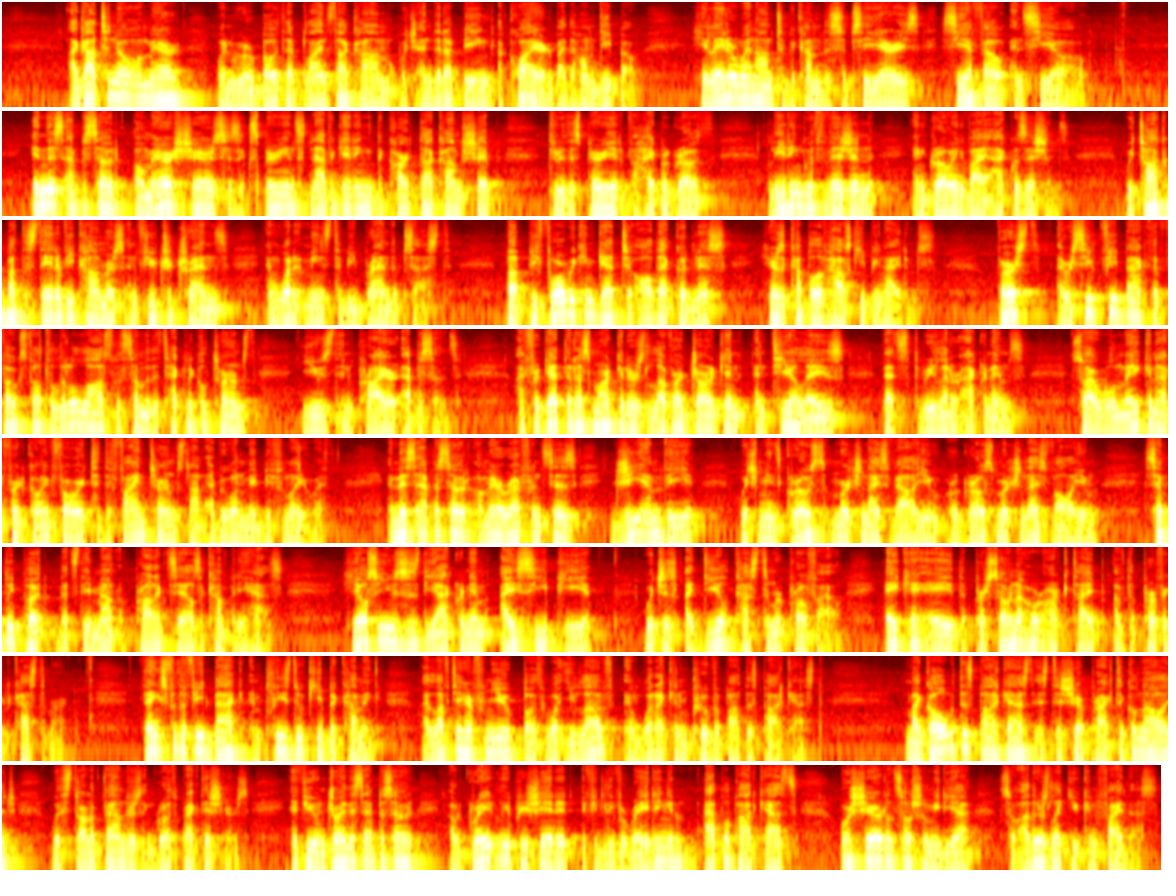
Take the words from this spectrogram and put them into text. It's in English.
I got to know Omair when we were both at Blinds.com, which ended up being acquired by the Home Depot. He later went on to become the subsidiary's CFO and COO. In this episode, Omair shares his experience navigating the Cart.com ship through this period of hypergrowth, leading with vision, and growing via acquisitions. We talk about the state of e commerce and future trends and what it means to be brand obsessed. But before we can get to all that goodness, Here's a couple of housekeeping items. First, I received feedback that folks felt a little lost with some of the technical terms used in prior episodes. I forget that us marketers love our jargon and TLAs, that's three letter acronyms, so I will make an effort going forward to define terms not everyone may be familiar with. In this episode, Omair references GMV, which means gross merchandise value or gross merchandise volume. Simply put, that's the amount of product sales a company has. He also uses the acronym ICP, which is Ideal Customer Profile aka the persona or archetype of the perfect customer. Thanks for the feedback, and please do keep it coming. I love to hear from you, both what you love and what I can improve about this podcast. My goal with this podcast is to share practical knowledge with startup founders and growth practitioners. If you enjoy this episode, I would greatly appreciate it if you'd leave a rating in Apple Podcasts or share it on social media so others like you can find us.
